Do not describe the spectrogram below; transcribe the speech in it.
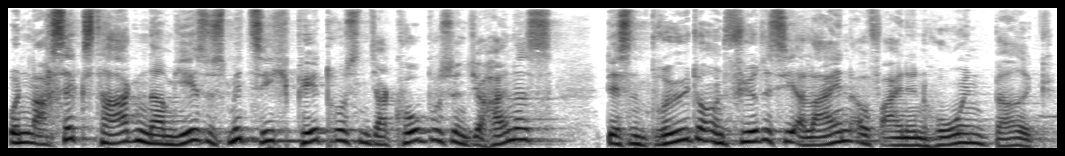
und nach sechs Tagen nahm Jesus mit sich Petrus und Jakobus und Johannes, dessen Brüder, und führte sie allein auf einen hohen Berg.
